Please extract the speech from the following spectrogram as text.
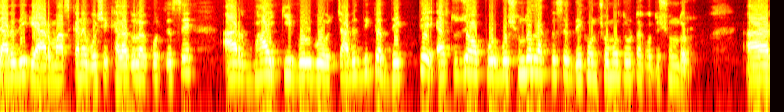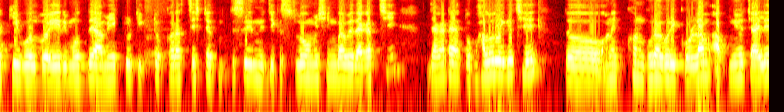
চারিদিকে আর মাঝখানে বসে খেলাধুলা করতেছে। আর ভাই, কি বলব? চারিদিকটা দেখতে এত যে অপূর্ব সুন্দর লাগতেছে। দেখুন, সমুদ্রটা কত সুন্দর। আর কি বলব, এর মধ্যে আমি একটু টিকটক করার চেষ্টা করতেছি, নিজেকে স্লো মিশিং ভাবে দেখাচ্ছি। জায়গাটা এত ভালো লেগেছে, তো অনেকক্ষণ ঘোরাঘুরি করলাম। আপনিও চাইলে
